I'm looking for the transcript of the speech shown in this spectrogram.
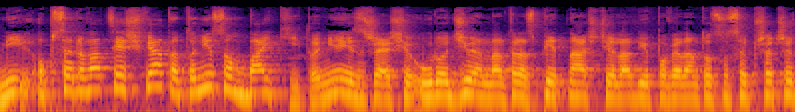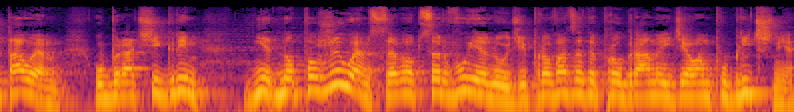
mi obserwacja świata to nie są bajki, to nie jest, że ja się urodziłem, mam teraz 15 lat i opowiadam to, co sobie przeczytałem u braci Grimm. Nie, no pożyłem sobie, obserwuję ludzi, prowadzę te programy i działam publicznie.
